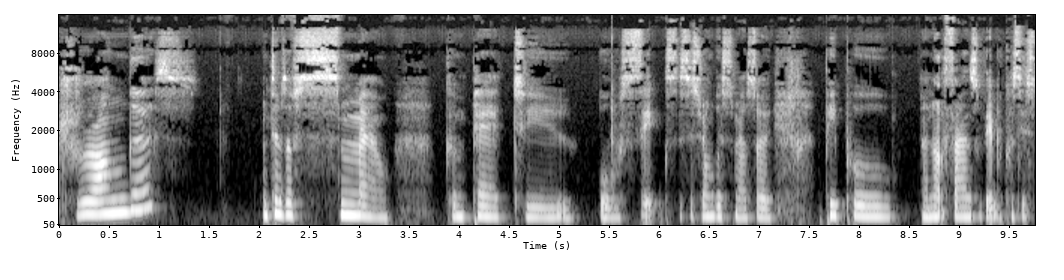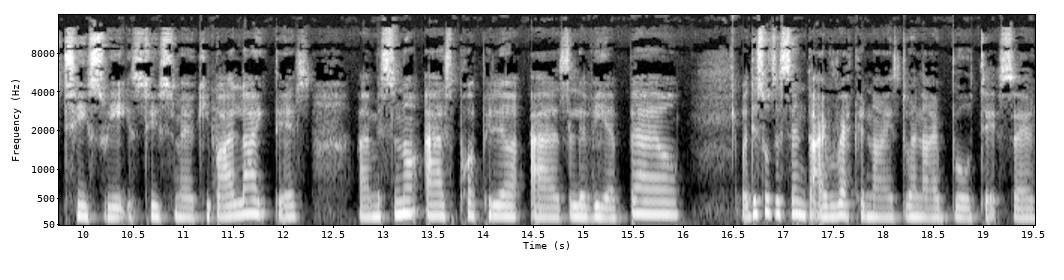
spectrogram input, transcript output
strongest in terms of smell compared to six. It's the strongest smell. So people are not fans of it because it's too sweet, it's too smoky. But I like this. Um, it's not as popular as Est Belle. But this was a scent that I recognized when I bought it. So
